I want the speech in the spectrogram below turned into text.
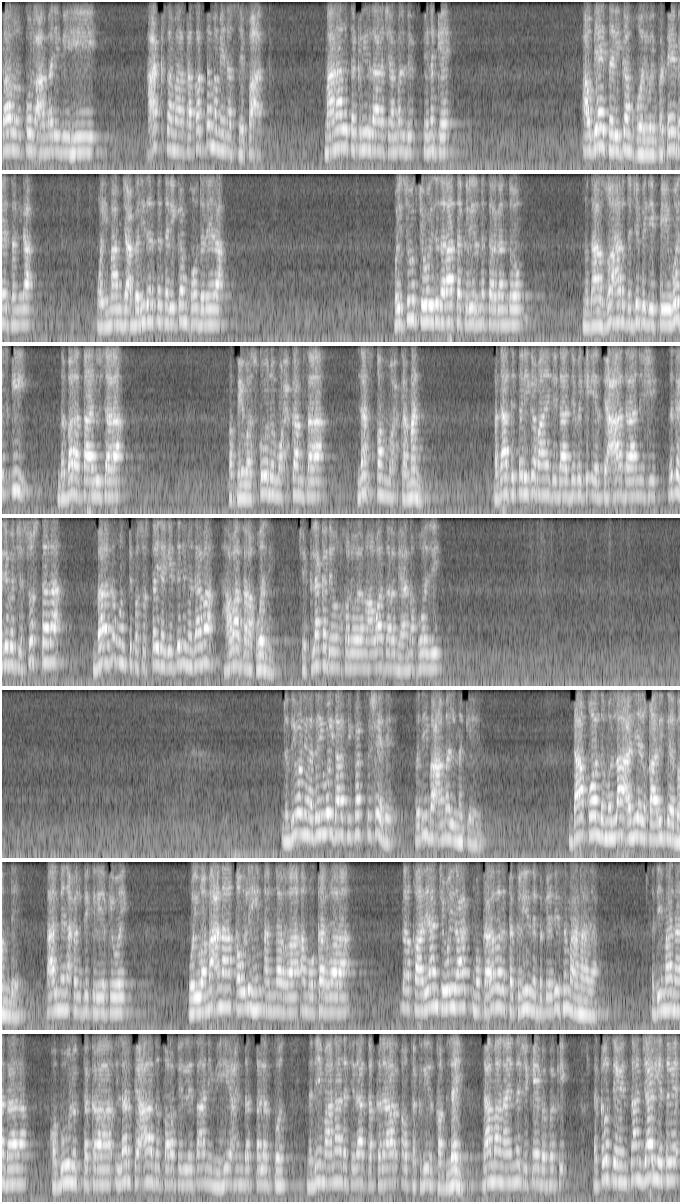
ترک العمل به عکس ما تقدم من الصفات معنا د تقریر دا چې عمل به نه کې او بیا طریقم خوري وي پټه به څنګه و امام جعبری درته طریقم خو دلیرا وای څوک چې وای زه درا تقریر نه څرګندو نو دا زهر د جبه دی پیوس کی د بره تالو سره په پیوسکولو محکم سره لسقم محکمن په داسې طریقه باندې چې دا جبه کې ارتعاد را نشي ځکه جبه چې سسته ده بره لغون ته په سستۍ لګېدل نو دا به هوا سره خوځي چې کلکه دی اون خلول نو هوا سره بیا نه خوځي نو دیو جن دی وای دا صفت څه شه ده په دې به عمل نکې دا قول د مولا علی القاری ته بم ده قال من نحو الفکر کې وای وی ومعنى قولهم ان الراء مكرره دا قاریان چې وای را مکرره د تقریر د پکې دې څه معنا ده دې معنا دا ده قبول التکرار لارتعاد طرف اللسان به عند التلفظ د دې معنا ده چې دا تکرار او تکریر قبلې دا معنا نه چې کې به پکې لکه اوس یو انسان جاری ته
